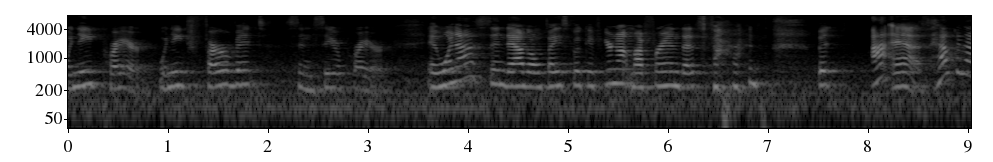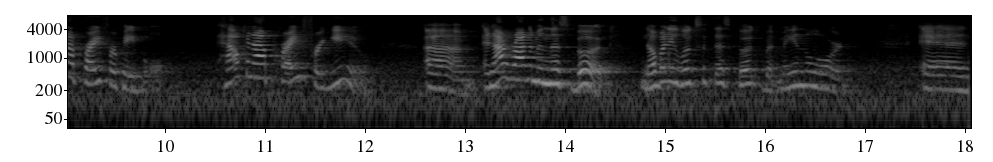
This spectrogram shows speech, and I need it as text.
we need prayer. We need fervent, sincere prayer. And when I send out on Facebook, if you're not my friend, that's fine. But I ask, how can I pray for people? How can I pray for you? Um, and I write them in this book. Nobody looks at this book but me and the Lord. And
